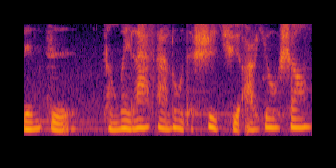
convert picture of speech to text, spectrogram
人子曾为拉萨路的逝去而忧伤，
